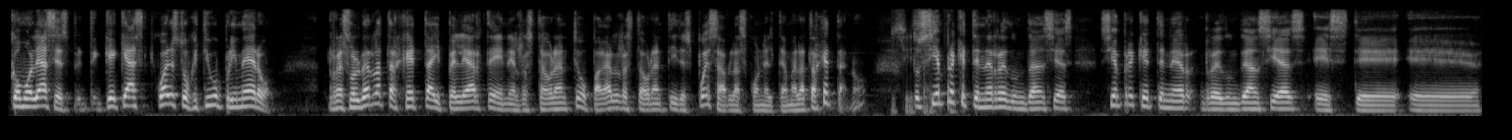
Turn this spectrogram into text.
¿cómo le haces? ¿Qué, qué, ¿Cuál es tu objetivo primero? Resolver la tarjeta y pelearte en el restaurante o pagar el restaurante y después hablas con el tema de la tarjeta, ¿no? Entonces siempre hay que tener redundancias, siempre hay que tener redundancias este, eh,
